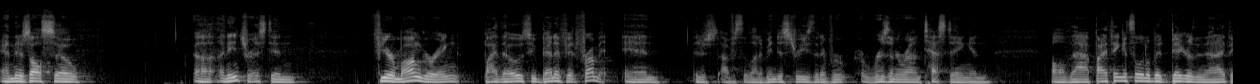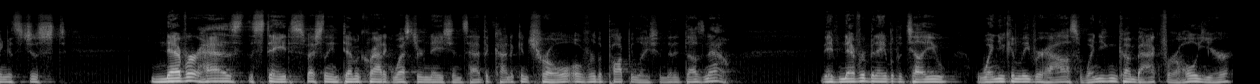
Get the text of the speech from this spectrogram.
and there's also uh, an interest in fear mongering by those who benefit from it. And there's obviously a lot of industries that have arisen around testing and all that. But I think it's a little bit bigger than that. I think it's just never has the state, especially in democratic Western nations, had the kind of control over the population that it does now. They've never been able to tell you when you can leave your house, when you can come back for a whole year,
